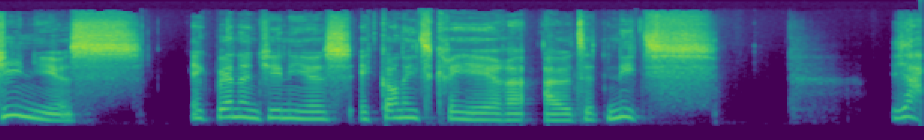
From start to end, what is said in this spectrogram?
Genius. Ik ben een genius. Ik kan iets creëren uit het niets. Ja,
